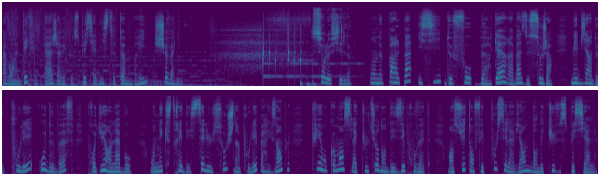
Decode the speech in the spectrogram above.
avant un décryptage avec le spécialiste Tom Brie Chevalier. Sur le fil. On ne parle pas ici de faux burgers à base de soja, mais bien de poulet ou de bœuf produits en labo. On extrait des cellules souches d'un poulet par exemple, puis on commence la culture dans des éprouvettes. Ensuite, on fait pousser la viande dans des cuves spéciales.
